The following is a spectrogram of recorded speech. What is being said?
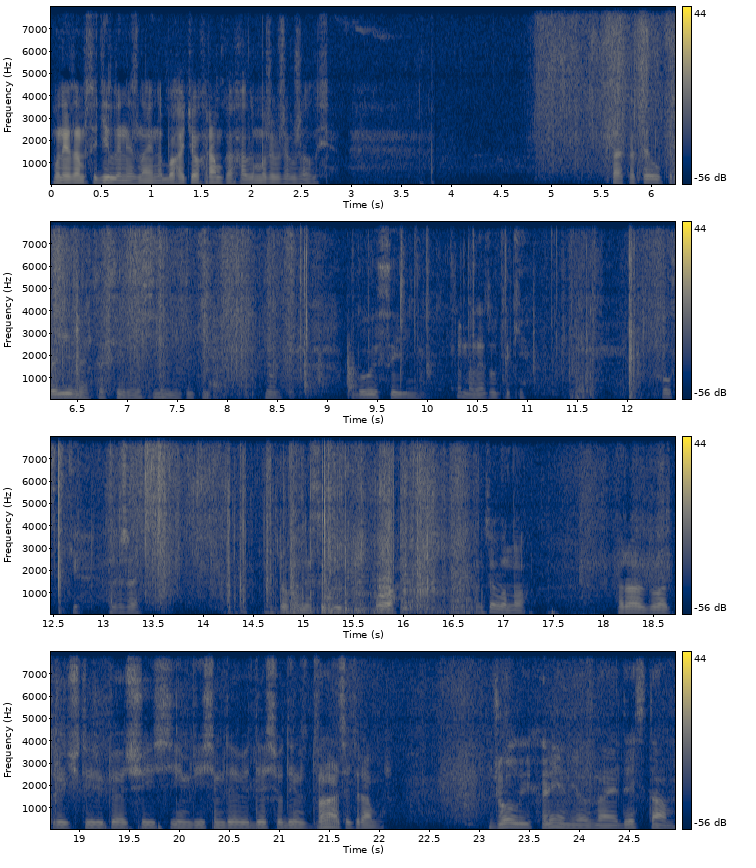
Вони там сиділи, не знаю, на багатьох рамках, але може вже вжалися. Так, оце України, це сильні сім'ї такі. Ну, були сильні. Це мене тут такі холстики лежать. Строго не судіть. О! Оце воно. Раз, два, три, чотири, п'ять, шість, сім, вісім, дев'ять, десять, один, дванадцять рамок. Бджоли хрен його знає, десь там.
